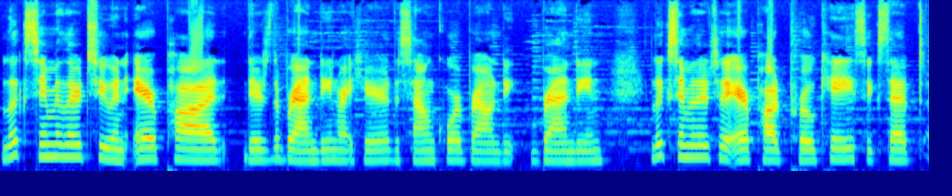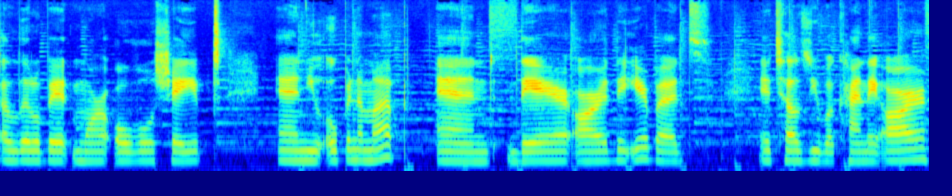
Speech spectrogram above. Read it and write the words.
looks similar to an AirPod. There's the branding right here, the Soundcore branding. branding. Looks similar to the AirPod Pro case except a little bit more oval shaped and you open them up and there are the earbuds. It tells you what kind they are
